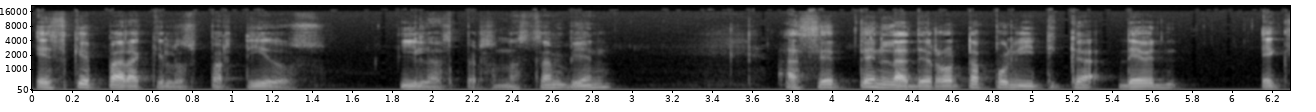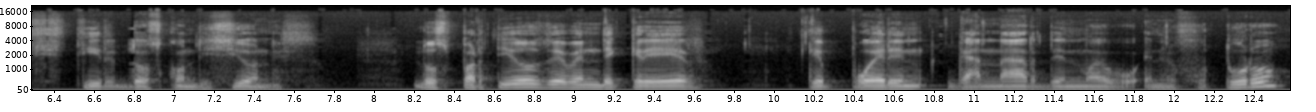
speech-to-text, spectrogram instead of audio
es que para que los partidos, y las personas también, acepten la derrota política deben existir dos condiciones. Los partidos deben de creer que pueden ganar de nuevo en el futuro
